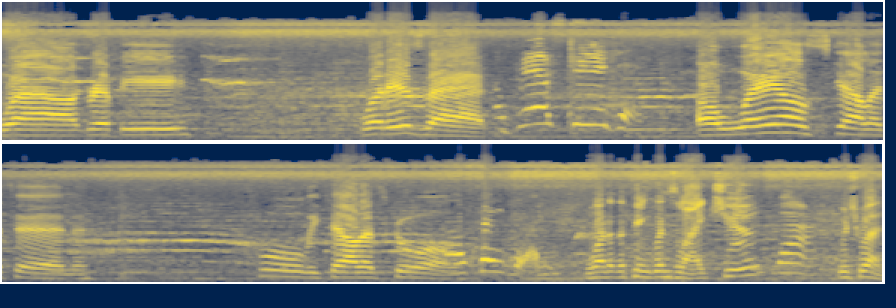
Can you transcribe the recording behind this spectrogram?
Wow, Griffey. What is that? A whale's chicken. A whale skeleton. Holy cow, that's cool. A penguin. One of the penguins likes you? Yeah. Which one?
